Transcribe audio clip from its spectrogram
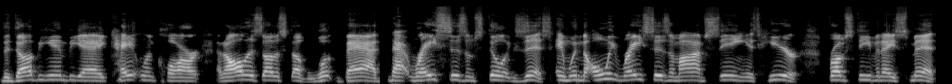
the WNBA, Caitlin Clark, and all this other stuff look bad. That racism still exists. And when the only racism I'm seeing is here from Stephen A. Smith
